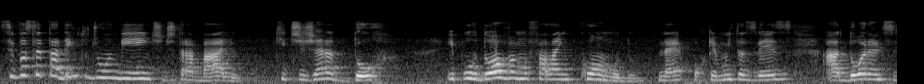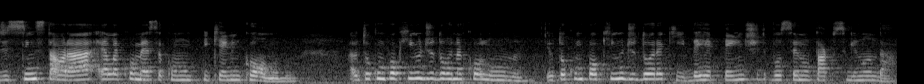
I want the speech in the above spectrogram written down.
Se você está dentro de um ambiente de trabalho que te gera dor, e por dor vamos falar incômodo, né? Porque muitas vezes a dor antes de se instaurar, ela começa com um pequeno incômodo eu tô com um pouquinho de dor na coluna, eu tô com um pouquinho de dor aqui, de repente você não tá conseguindo andar.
